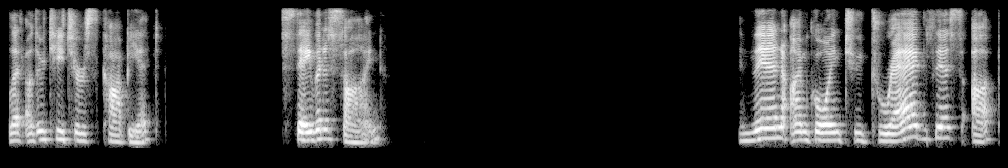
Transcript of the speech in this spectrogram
Let other teachers copy it. Save and assign. And then I'm going to drag this up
